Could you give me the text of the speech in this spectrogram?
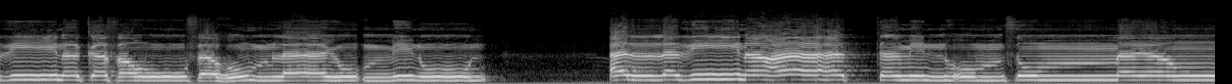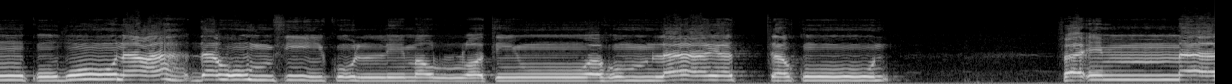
الذين كفروا فهم لا يؤمنون. الذين عاهدت منهم ثم ينقضون عهدهم في كل مرة وهم لا يتقون. فإما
